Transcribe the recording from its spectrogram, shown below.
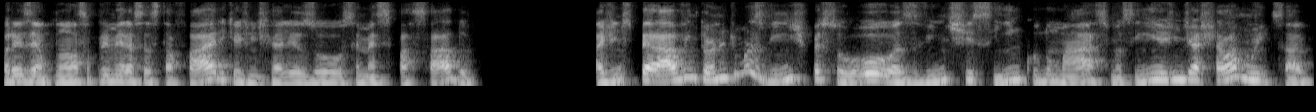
por exemplo, na nossa primeira sexta-feira, que a gente realizou semestre passado, a gente esperava em torno de umas 20 pessoas, 25 no máximo, assim, e a gente achava muito, sabe?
